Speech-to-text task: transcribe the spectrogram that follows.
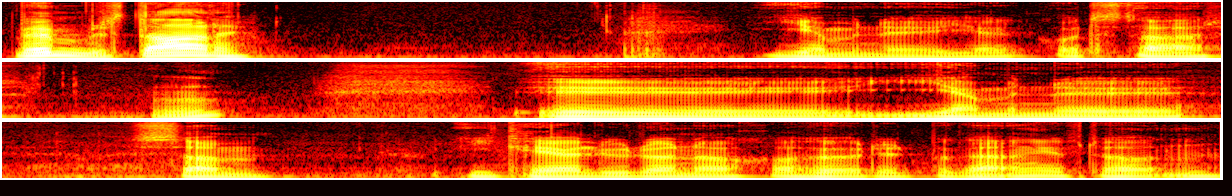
Hvem vil starte? Jamen, øh, jeg kan godt starte. Mm. Øh, jamen, øh, som I kære lytter nok har hørt et par gange efterhånden,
